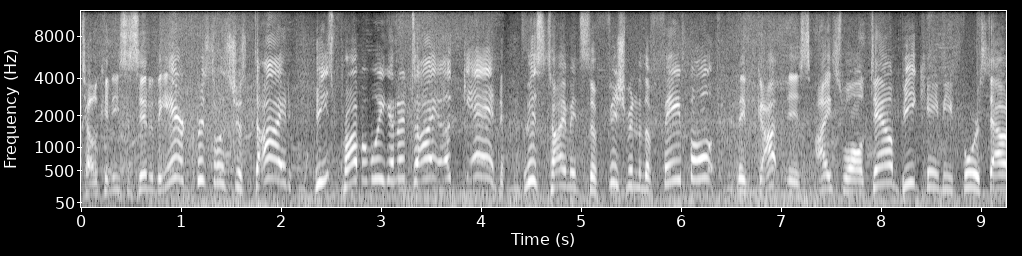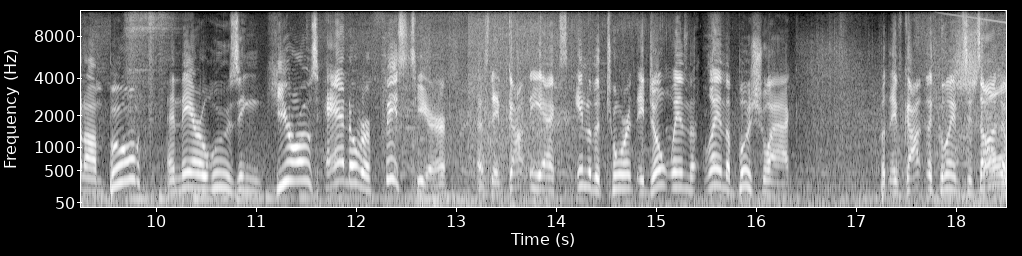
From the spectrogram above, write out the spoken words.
Telekinesis into the air. Crystal has just died. He's probably going to die again. This time it's the Fishman of the Fable. They've got this Ice Wall down. BKB forced out on Boom, and they are losing heroes hand over fist here as they've got the X into the Torrent. They don't win, land the Bushwhack. But they've got the glimpse. It's on to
